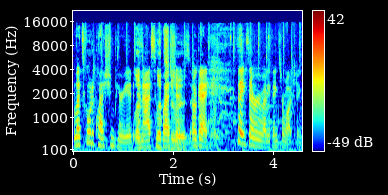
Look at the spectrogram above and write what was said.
Let's go to question period and ask some let's questions. Okay. Thanks, everybody. Thanks for watching.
